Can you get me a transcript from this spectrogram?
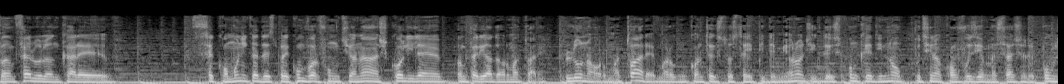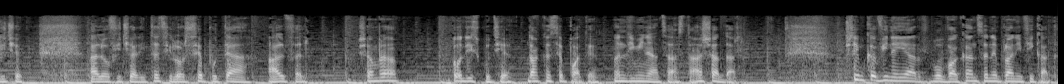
în felul în care se comunică despre cum vor funcționa școlile în perioada următoare. Luna următoare, mă rog, în contextul ăsta epidemiologic, deci spun că e din nou puțină confuzie în mesajele publice ale oficialităților. Se putea altfel? Și am vrea o discuție, dacă se poate, în dimineața asta. Așadar, Știm că vine iar o vacanță neplanificată.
